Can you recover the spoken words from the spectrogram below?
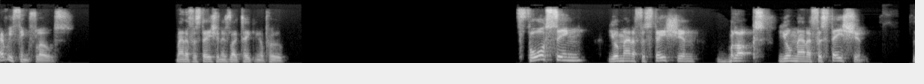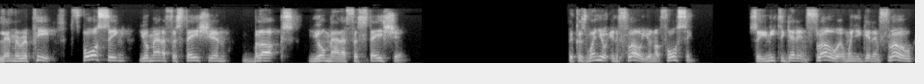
everything flows. Manifestation is like taking a poop. Forcing your manifestation blocks your manifestation. Let me repeat forcing your manifestation blocks your manifestation. Because when you're in flow, you're not forcing. So you need to get in flow. And when you get in flow,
